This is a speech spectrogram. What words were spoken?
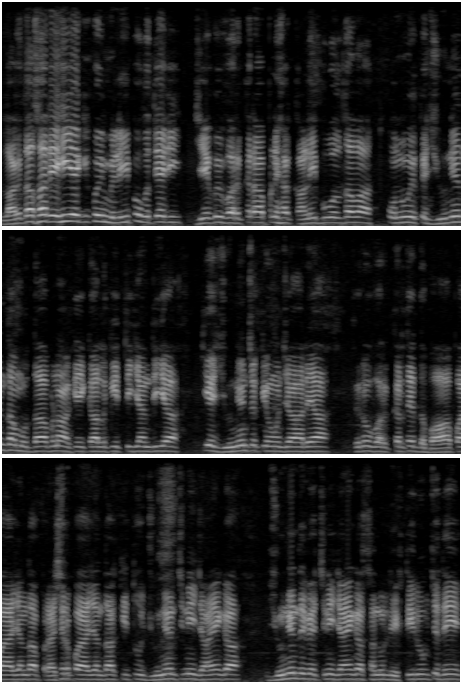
ਲੱਗਦਾ ਸਰ ਇਹੀ ਹੈ ਕਿ ਕੋਈ ਮਿਲੀ ਭੁਗਤ ਹੈ ਜੀ। ਜੇ ਕੋਈ ਵਰਕਰ ਆਪਣੇ ਹੱਕਾਂ ਲਈ ਬੋਲਦਾ ਵਾ ਉਹਨੂੰ ਇੱਕ ਯੂਨੀਅਨ ਦਾ ਮੁੱਦਾ ਬਣਾ ਕੇ ਗੱਲ ਕੀਤੀ ਜਾਂਦੀ ਆ ਕਿ ਇਹ ਯੂਨੀਅਨ 'ਚ ਕਿਉਂ ਜਾ ਰਿਹਾ ਫਿਰ ਉਹ ਵਰਕਰ ਤੇ ਦਬਾਅ ਪਾਇਆ ਜਾਂਦਾ ਪ੍ਰੈਸ਼ਰ ਪਾਇਆ ਜਾਂਦਾ ਕਿ ਤੂੰ ਯੂਨੀਅਨ 'ਚ ਨਹੀਂ ਜਾਏਗਾ ਯੂਨੀਅਨ ਦੇ ਵਿੱਚ ਨਹੀਂ ਜਾਏਗਾ ਸਾਨੂੰ ਲਿਖਤੀ ਰੂਪ 'ਚ ਦੇ।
